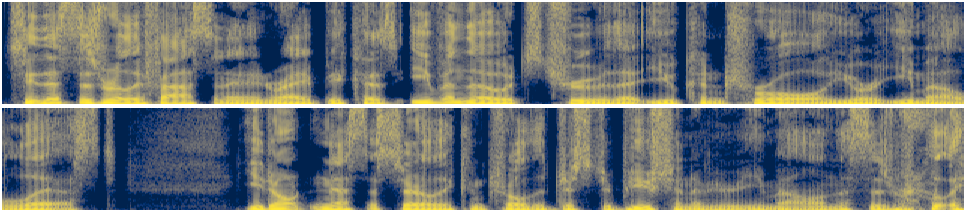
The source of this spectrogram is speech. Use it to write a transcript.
See, this is really fascinating, right? Because even though it's true that you control your email list, you don't necessarily control the distribution of your email. And this is really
